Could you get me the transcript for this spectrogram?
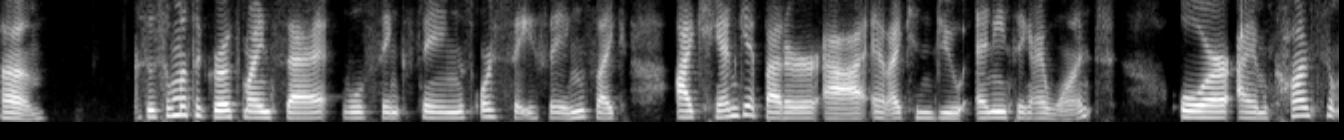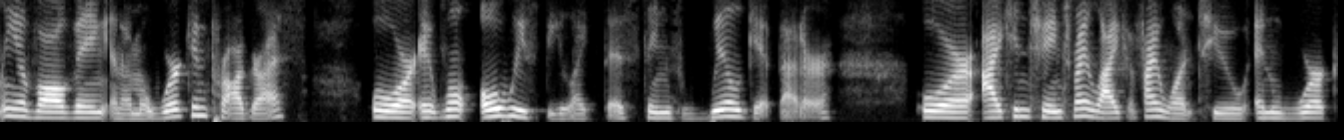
Um, so, someone with a growth mindset will think things or say things like, I can get better at and I can do anything I want, or I am constantly evolving and I'm a work in progress, or it won't always be like this. Things will get better. Or I can change my life if I want to and work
